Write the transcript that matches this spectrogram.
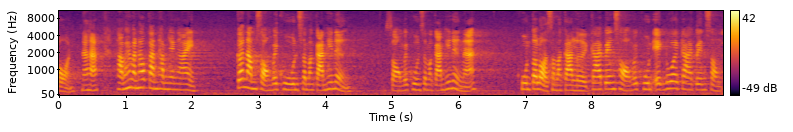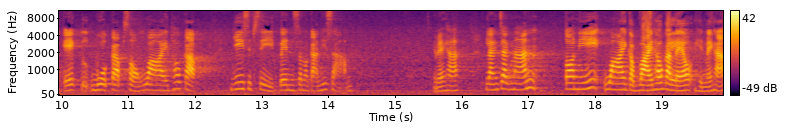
ก่อนนะคะทำให้มันเท่ากันทำยังไง ก็นำ2ไปคูณสมการที่ 1 2 ไปคูณสมการที่ 1 นะ คูณตลอดสมการเลย กลายเป็น 2 ไปคูณ x ด้วย กลายเป็น 2x บวกกับ 2y เท่ากับ 24 เป็นสมการที่ 3 เห็นไหมคะ หลังจากนั้นตอนนี้ y กับ y เท่ากันแล้ว เห็นไหมคะ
